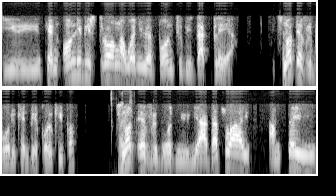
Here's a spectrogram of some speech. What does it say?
You, you can only be stronger when you are born to be that player. It's not everybody can be a goalkeeper. It's not everybody. Yeah, that's why I'm saying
